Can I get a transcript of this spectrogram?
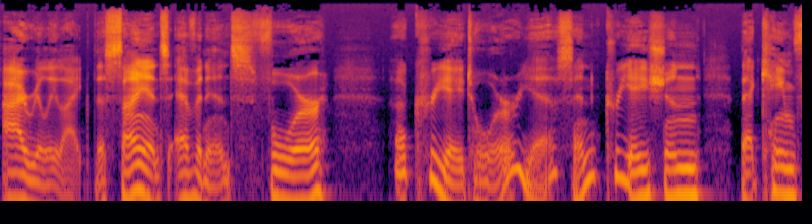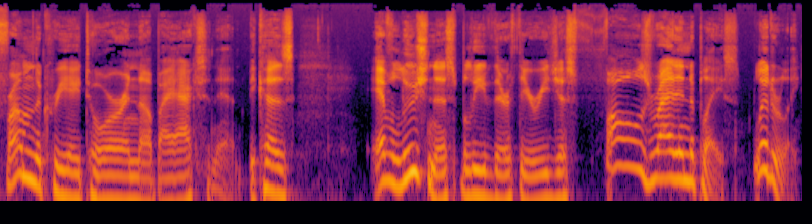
I really like the science evidence for a creator, yes, and creation that came from the creator and not by accident. Because evolutionists believe their theory just falls right into place, literally.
